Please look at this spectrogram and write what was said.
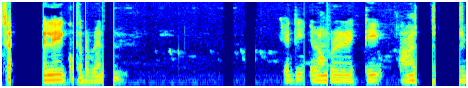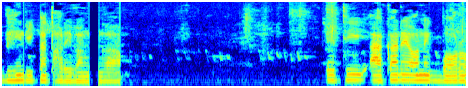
চাইলেই করতে পারবেন। এটি রংপুরের একটি আঁশবিহীন বিখ্যাত হাড়িভাঙ্গা এটি আকারে অনেক বড়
